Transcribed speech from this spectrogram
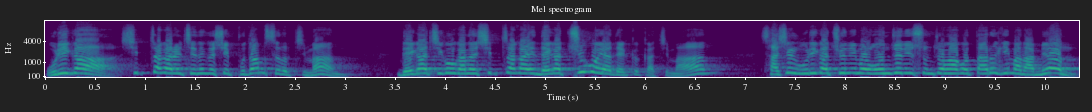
우리가 십자가를 지는 것이 부담스럽지만 내가 지고 가는 십자가에 내가 죽어야 될 것 같지만 사실 우리가 주님을 온전히 순종하고 따르기만 하면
